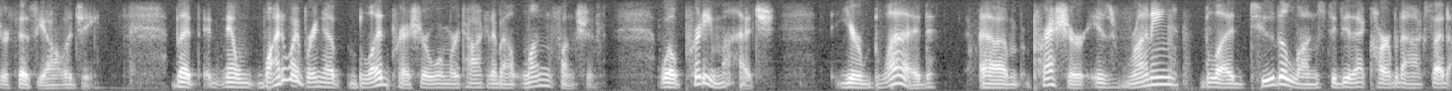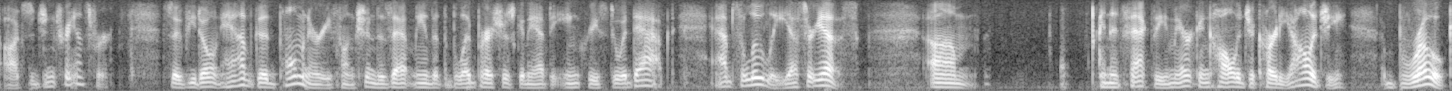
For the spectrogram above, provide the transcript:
your physiology. But now, why do I bring up blood pressure when we're talking about lung function? Well, pretty much your blood um, pressure is running blood to the lungs to do that carbon dioxide oxygen transfer. So if you don't have good pulmonary function, does that mean that the blood pressure is going to have to increase to adapt? Absolutely, yes or yes. Um, and in fact, the American College of Cardiology broke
